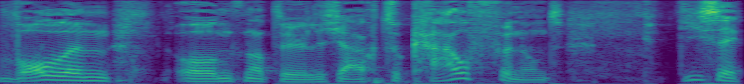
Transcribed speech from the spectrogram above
wollen und natürlich auch zu kaufen. Und diese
